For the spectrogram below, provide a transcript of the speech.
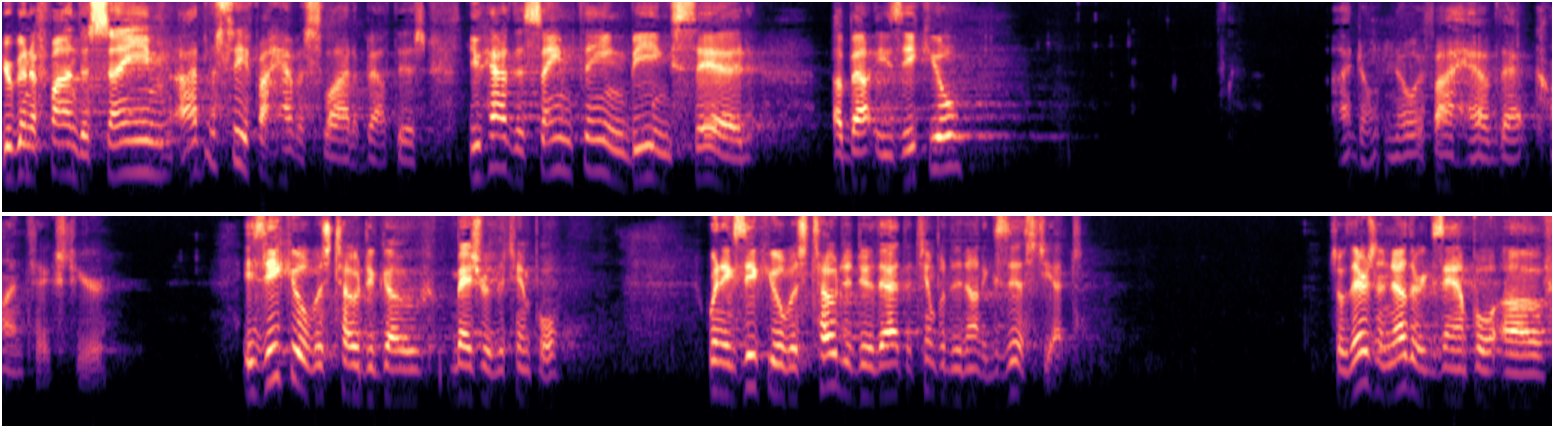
You're going to find the same, uh, let's see if I have a slide about this. You have the same thing being said about Ezekiel. I don't know if I have that context here. Ezekiel was told to go measure the temple. When Ezekiel was told to do that, the temple did not exist yet. So there's another example of,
